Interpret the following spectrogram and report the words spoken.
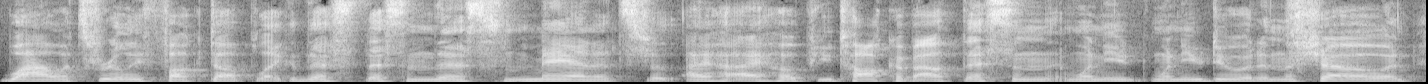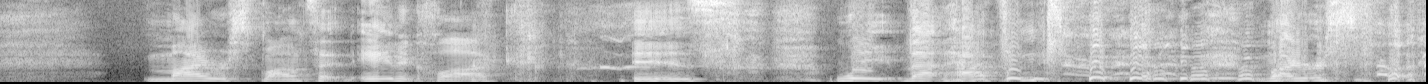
Wow, it's really fucked up like this, this, and this. Man, it's just I, I hope you talk about this and when you when you do it in the show and my response at eight o'clock is, "Wait, that happened." my response,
